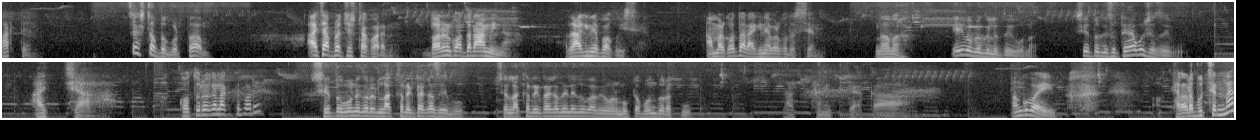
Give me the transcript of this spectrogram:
পারতেন? চেষ্টা তো করতাম। আচ্ছা আপনার চেষ্টা করেন। ধরেন কথাটা আমি না রাগিনী পা কইছে। আমার কথা রাগিনী আবার কথা সেম না না এইভাবে গেলে তুইব না। সে তো কিছু টাকা পয়সা চাইব। আচ্ছা কত টাকা লাগতে পারে? সে তো মনে করেন লাখ খানেক টাকা চাইব। সে লাখ খানেক টাকা দিলে আমি আমার মুখটা বন্ধ রাখব। লাখখানিক টাকা। অঙ্কু ভাই খেলাটা বুঝছেন না?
